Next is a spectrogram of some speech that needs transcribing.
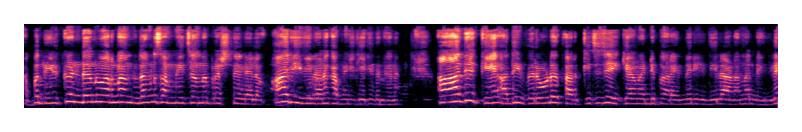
അപ്പൊ നിനക്ക് ഉണ്ട് എന്ന് പറഞ്ഞാൽ എന്തെങ്കിലും സമ്മതിച്ചെന്ന പ്രശ്നമില്ലല്ലോ. ആ രീതിയിലാണ് കമ്മ്യൂണിക്കേറ്റ് ചെയ്യുന്നത്. ആദ്യമൊക്കെ അത് ഇവരോട് തർക്കിച്ച് ജയിക്കാൻ വേണ്ടി പറയുന്ന രീതിയിലാണെന്നുണ്ടെങ്കിൽ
